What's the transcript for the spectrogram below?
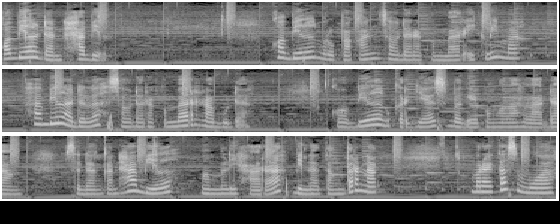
Qabil dan Habil. Qabil merupakan saudara kembar Iklimah. Habil adalah saudara kembar Rabuda. Qabil bekerja sebagai pengolah ladang, sedangkan Habil memelihara binatang ternak. Mereka semua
